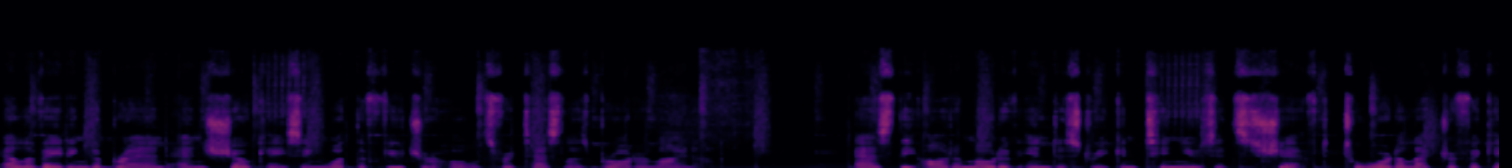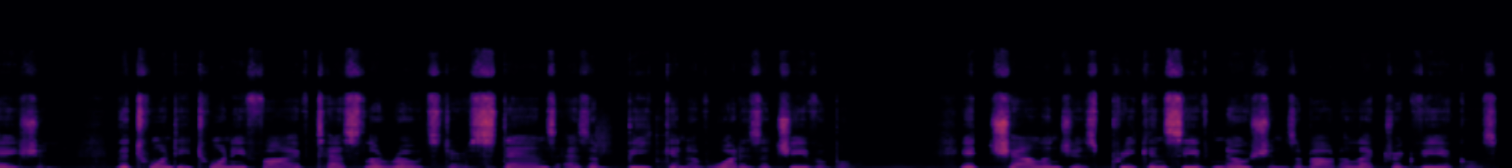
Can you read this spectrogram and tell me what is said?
elevating the brand and showcasing what the future holds for Tesla's broader lineup. As the automotive industry continues its shift toward electrification, the 2025 Tesla Roadster stands as a beacon of what is achievable. It challenges preconceived notions about electric vehicles,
